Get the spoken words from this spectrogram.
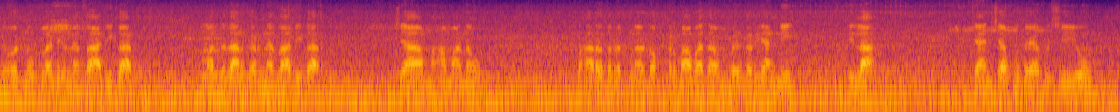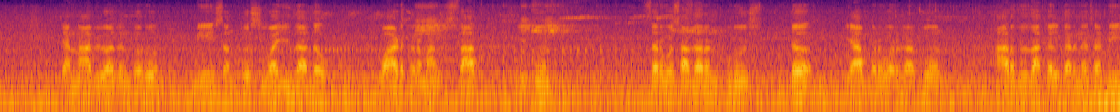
निवडणूक लढविण्याचा अधिकार मतदान करण्याचा अधिकार ज्या महामानव भारतरत्न डॉक्टर बाबासाहेब आंबेडकर यांनी दिला त्यांच्या पुतळ्यापाशी येऊन त्यांना अभिवादन करून मी संतोष शिवाजी जाधव वार्ड क्रमांक सात येथून सर्वसाधारण पुरुष ड या प्रवर्गातून अर्ज दाखल करण्यासाठी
